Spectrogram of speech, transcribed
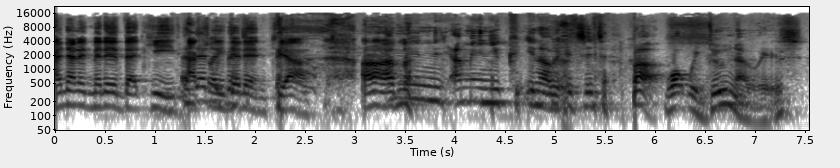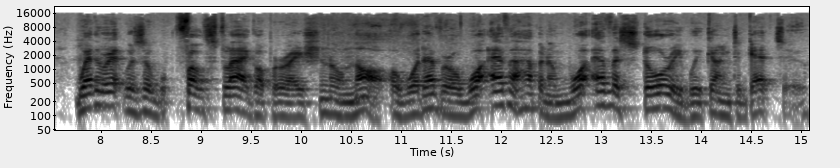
And then admitted that he then actually didn't. Yeah. I Um, mean, I mean, you you know, it's it's. But what we do know is whether it was a false flag operation or not, or whatever, or whatever happened, and whatever story we're going to get to,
